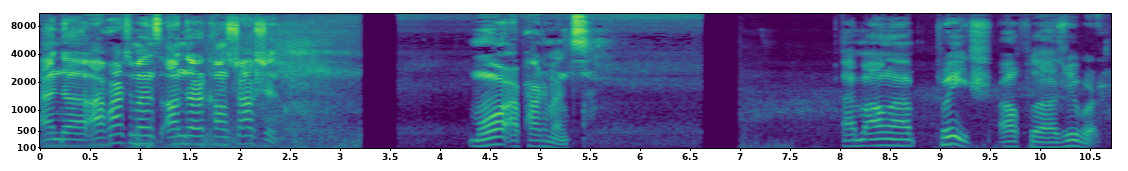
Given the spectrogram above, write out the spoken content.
and uh, apartments under construction. More apartments. I'm on a bridge of the river.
